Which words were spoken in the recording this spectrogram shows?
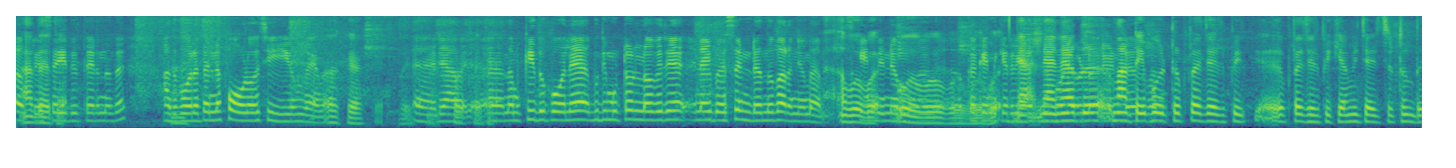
ഡോക്ടേഴ്സ് എഴുതി തരുന്നത് അതുപോലെ തന്നെ ഫോളോ ചെയ്യും വേണം. നമുക്ക് ഇതുപോലെ ബുദ്ധിമുട്ടുള്ളവര് നൈബേഴ്സ് ഉണ്ടെന്ന് പറഞ്ഞു മാം ഞാനത് നാട്ടിൽ പോയിട്ട് പ്രചരിപ്പി പ്രചരിപ്പിക്കാൻ വിചാരിച്ചിട്ടുണ്ട്.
